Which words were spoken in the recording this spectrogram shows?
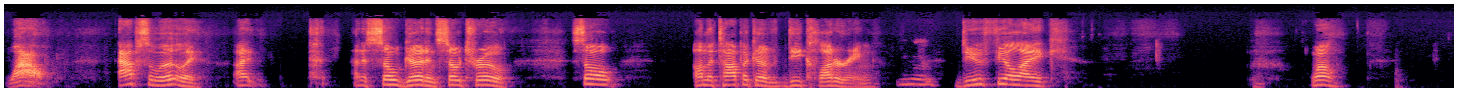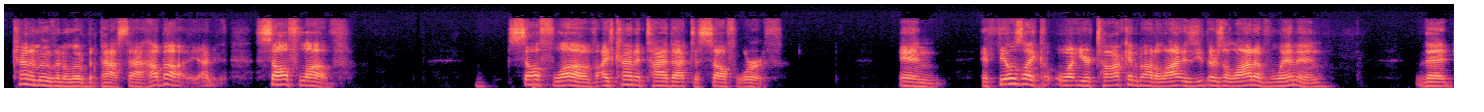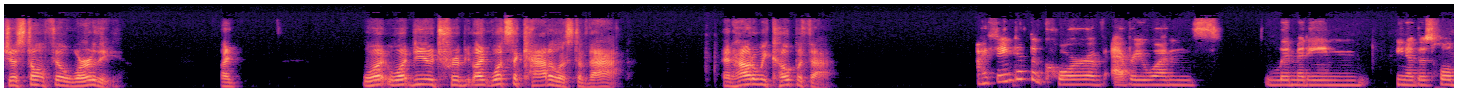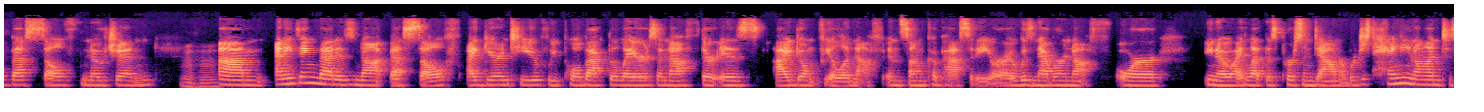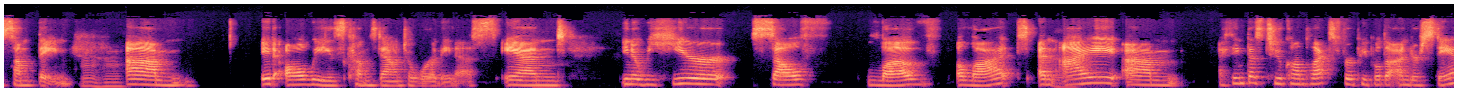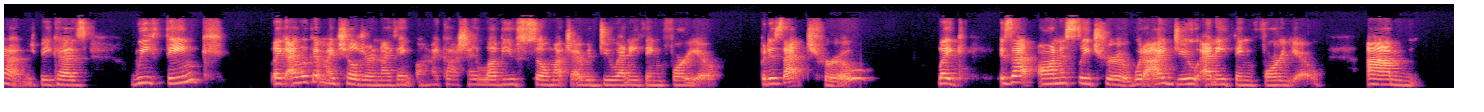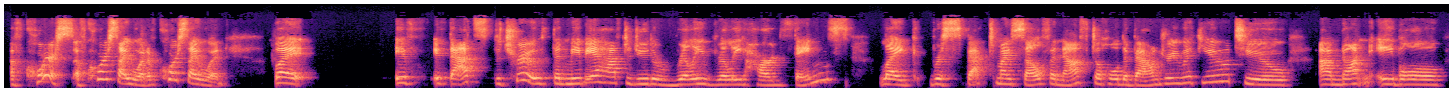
wow. Absolutely. I that is so good and so true. So on the topic of decluttering mm-hmm. do you feel like well kind of moving a little bit past that. How about I mean, self-love. Self-love i kind of tie that to self-worth. And it feels like what you're talking about a lot is there's a lot of women that just don't feel worthy. Like what what do you attribute like what's the catalyst of that? And how do we cope with that i think at the core of everyone's limiting you know this whole best self notion Mm-hmm. Um, anything that is not best self, I guarantee you, if we pull back the layers enough, there is, I don't feel enough in some capacity, or I was never enough, or, you know, I let this person down, or we're just hanging on to something. Mm-hmm. Um, it always comes down to worthiness. And, you know, we hear self love a lot. And I, um, I think that's too complex for people to understand because we think like I look at my children and I think, oh my gosh, I love you so much. I would do anything for you. But is that true? Like, is that honestly true? Would I do anything for you? Um, of course, of course I would. Of course I would. But if if that's the truth, then maybe I have to do the really, really hard things like respect myself enough to hold a boundary with you to um, not enable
